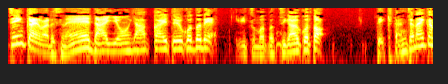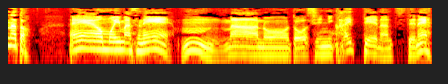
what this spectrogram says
前回はですね、第400回ということで、いつもと違うこと、できたんじゃないかなと、えー、思いますね。うん。まあ、あの、童心に帰って、なんつってね、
